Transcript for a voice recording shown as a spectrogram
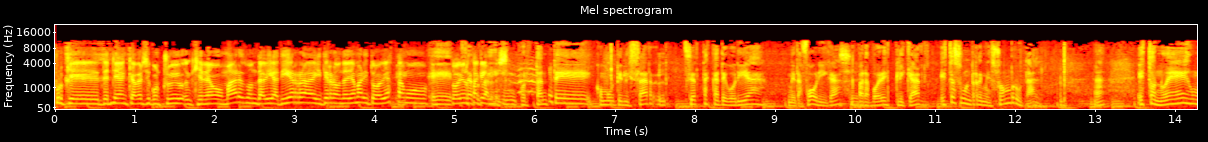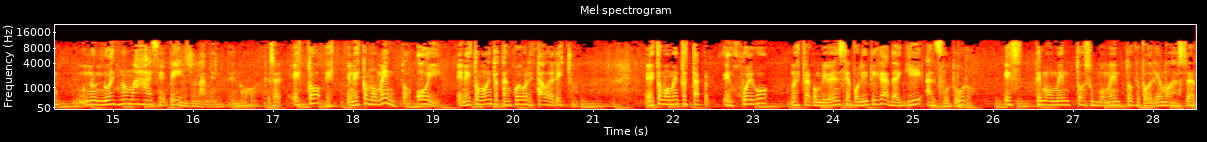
Porque tendrían que haberse construido, generado mar donde había tierra y tierra donde había mar y todavía estamos, eh, eh, todavía no está claro. Es importante como utilizar ciertas categorías metafóricas para poder explicar. Esto es un remesón brutal. ¿ah? Esto no es no, es no más AFP solamente, ¿no? esto en estos momentos, hoy, en estos momentos está en juego el Estado de Derecho. En estos momentos está en juego nuestra convivencia política de aquí al futuro. Este momento es un momento que podríamos hacer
